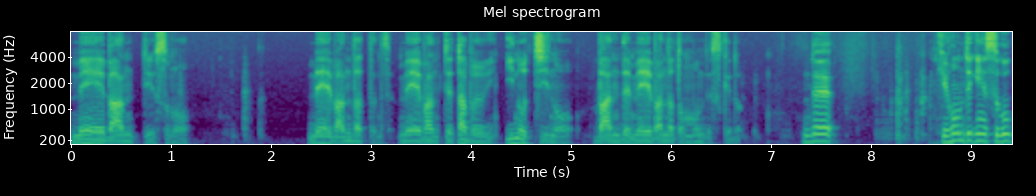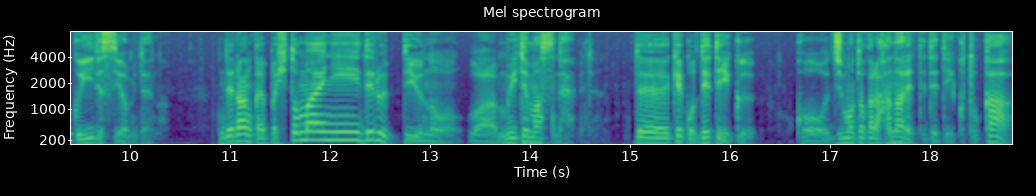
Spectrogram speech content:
名盤っていうその名盤だったんですよ。名盤って多分命の盤で名盤だと思うんですけど。で基本的にすごくいいですよみたいな。でなんかやっぱ人前に出るっていうのは向いてますねみたいな。で結構出ていく。こう地元から離れて出ていくとか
